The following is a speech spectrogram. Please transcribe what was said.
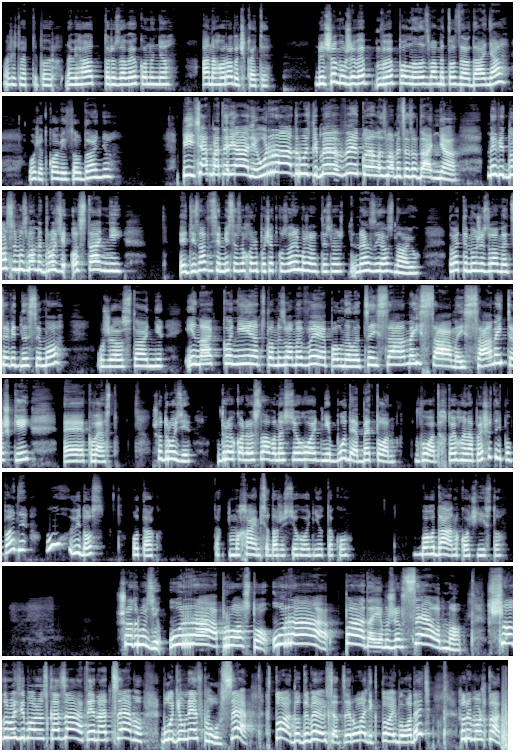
А четвертий поверх. Навігатор за виконання. А, нагороду чекайте. Ну що, ми вже вип- виповнили з вами то завдання. Початкові завдання. 50 матеріалів! Ура, друзі! Ми виконали з вами це завдання. Ми відносимо з вами, друзі, останній. Е, Дізнатися місце знаходження початку завдання можна натиснути не я знаю. Давайте ми вже з вами це віднесемо. Уже останнє. І наконець-то ми з вами виповнили цей самий самий самий тяжкий е, квест. Що, друзі, друге Корислава на сьогодні буде бетон. Вот, хто його напише, той попаде у відос. Отак. Так, помахаємося даже сьогодні отаку. Богданко чисто. Що, друзі, ура! Просто ура! Падаємо вже все одно. Що, друзі, можу сказати на цьому будівництву? Все. Хто додивився цей ролик, той молодець. Що ти можеш сказати?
